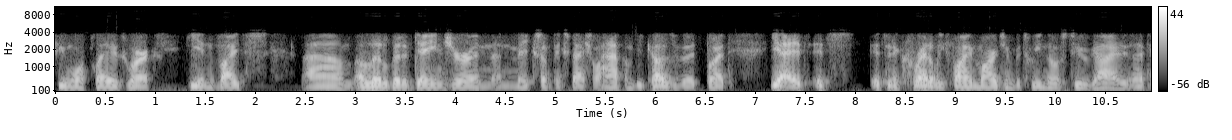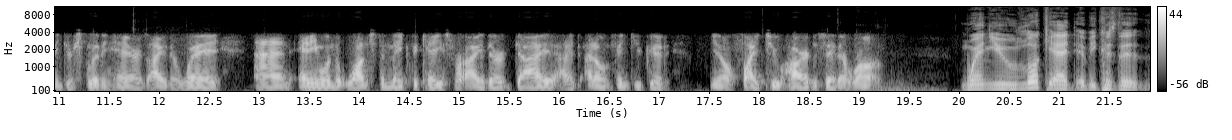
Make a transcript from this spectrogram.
few more plays where he invites um, a little bit of danger and, and makes something special happen because of it. But yeah, it, it's it's an incredibly fine margin between those two guys. I think you're splitting hairs either way. And anyone that wants to make the case for either guy, I, I don't think you could, you know, fight too hard to say they're wrong when you look at because the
